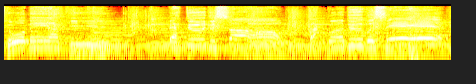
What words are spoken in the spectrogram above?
estou bem aqui Perto do sol Pra quando você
